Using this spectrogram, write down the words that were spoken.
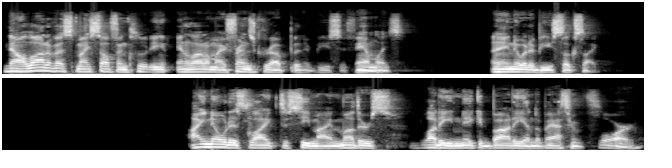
Now, a lot of us, myself including, and a lot of my friends grew up in abusive families. And I know what abuse looks like. I know what it's like to see my mother's bloody, naked body on the bathroom floor.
